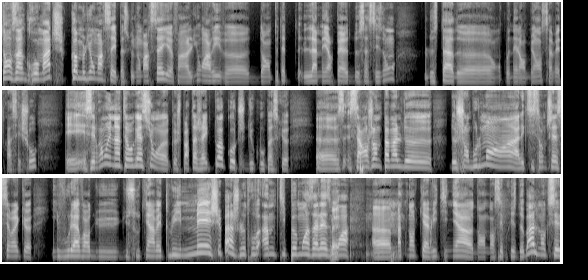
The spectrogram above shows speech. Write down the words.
dans un gros match comme Lyon-Marseille? Parce que Lyon-Marseille, enfin Lyon arrive euh, dans peut-être la meilleure période de sa saison. Le stade, euh, on connaît l'ambiance, ça va être assez chaud. Et, c'est vraiment une interrogation euh, que je partage avec toi, coach, du coup, parce que euh, ça engendre pas mal de, de chamboulements. hein. Alexis Sanchez, c'est vrai qu'il voulait avoir du, du soutien avec lui, mais je sais pas, je le trouve un petit peu moins à l'aise, Mais- moi, euh, maintenant qu'il y a Vitinha dans, dans ses prises de balles. Donc c'est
